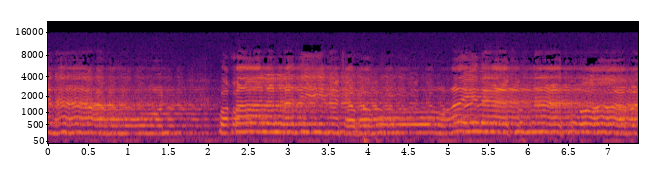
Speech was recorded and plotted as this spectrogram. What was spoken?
منها عمون. وقال الذين كفروا أئذا كنا ترابا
